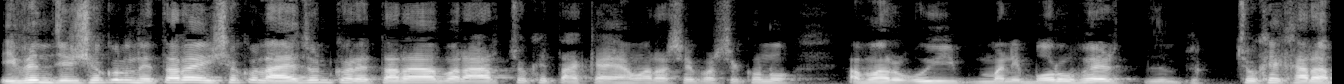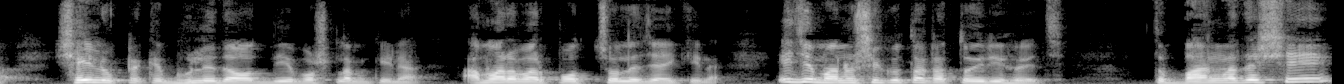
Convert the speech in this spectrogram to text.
ইভেন যেই সকল নেতারা এই সকল আয়োজন করে, তারা আবার আর চোখে তাকায়। আমার আশেপাশে কোনো, আমার ওই মানে বড় ভাইয়ের চোখে খারাপ, সেই লোকটাকে ভুলে দাওয়াত দিয়ে বসলাম কিনা? আমার আবার পথ চলে যায় কিনা? এই যে মানসিকতাটা তৈরি হয়েছে। তো বাংলাদেশে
